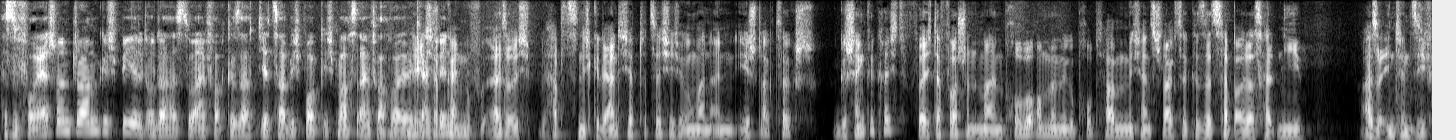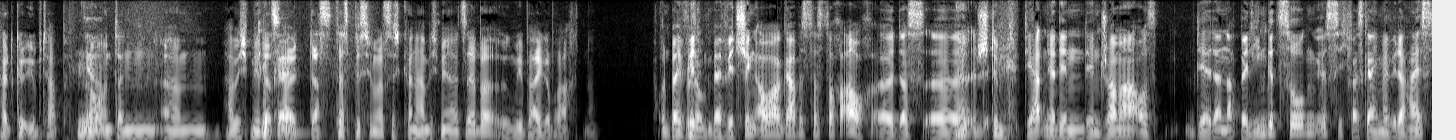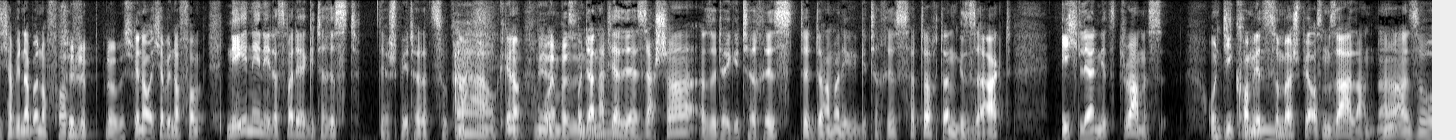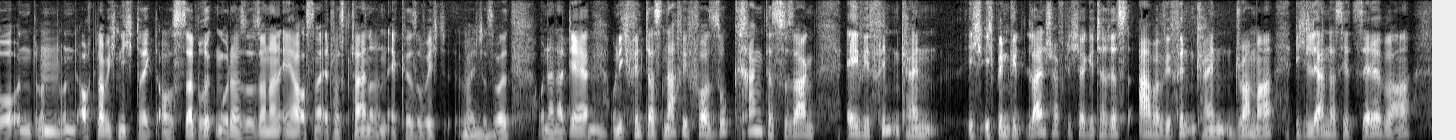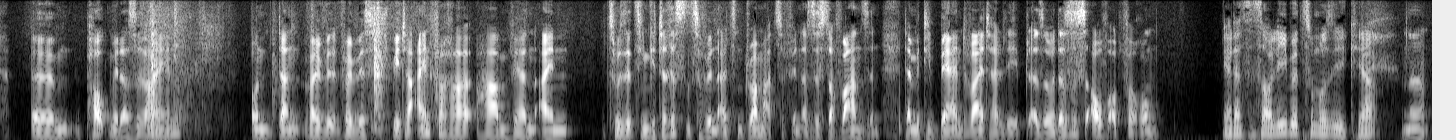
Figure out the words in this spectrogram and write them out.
Hast du vorher schon Drum gespielt oder hast du einfach gesagt, jetzt habe ich Bock, ich mach's einfach, weil nee, kein ich habe kein, also ich habe es nicht gelernt. Ich habe tatsächlich irgendwann ein E-Schlagzeug geschenkt gekriegt, weil ich davor schon immer im Proberaum, wenn wir geprobt haben, mich ans Schlagzeug gesetzt habe, aber das halt nie, also intensiv halt geübt habe. Ne? Ja. Ne? Und dann ähm, habe ich mir okay. das halt, das, das bisschen, was ich kann, habe ich mir halt selber irgendwie beigebracht. Ne? Und bei, also, bei Witching Hour gab es das doch auch. Äh, dass, äh, ja, stimmt. Die hatten ja den, den Drummer aus, der dann nach Berlin gezogen ist. Ich weiß gar nicht mehr, wie der heißt. Ich habe ihn aber noch vor. Philipp, glaube ich. Genau, ich habe ihn noch vor. Nee, nee, nee, das war der Gitarrist, der später dazu kam. Ah, okay. Genau. Nee, und dann, und dann hat ja der Sascha, also der Gitarrist, der damalige Gitarrist, hat doch dann gesagt, ich lerne jetzt Drums. Und die kommen mm. jetzt zum Beispiel aus dem Saarland, ne? Also und, und, mm. und auch, glaube ich, nicht direkt aus Saarbrücken oder so, sondern eher aus einer etwas kleineren Ecke, so wie ich, weil ich das weiß. Und dann hat der, mm. und ich finde das nach wie vor so krank, das zu sagen, ey, wir finden keinen ich, ich bin leidenschaftlicher Gitarrist, aber wir finden keinen Drummer. Ich lerne das jetzt selber, ähm, pauk mir das rein und dann, weil wir, weil wir es später einfacher haben werden, einen zusätzlichen Gitarristen zu finden, als einen Drummer zu finden. Also das ist doch Wahnsinn, damit die Band weiterlebt. Also das ist Aufopferung. Ja, das ist auch Liebe zur Musik, ja. ja.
